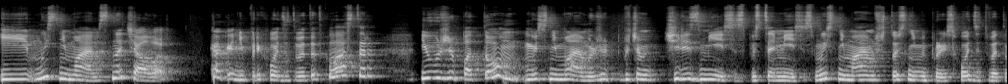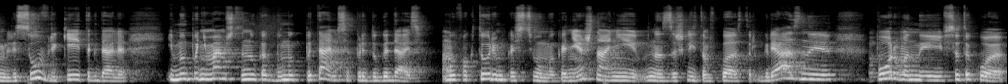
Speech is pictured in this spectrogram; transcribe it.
И мы снимаем сначала, как они приходят в этот кластер, и уже потом мы снимаем, уже, причем через месяц, спустя месяц, мы снимаем, что с ними происходит в этом лесу, в реке и так далее. И мы понимаем, что ну, как бы мы пытаемся предугадать. Мы фактурим костюмы. Конечно, они у нас зашли там в кластер грязные, порванные и все такое.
